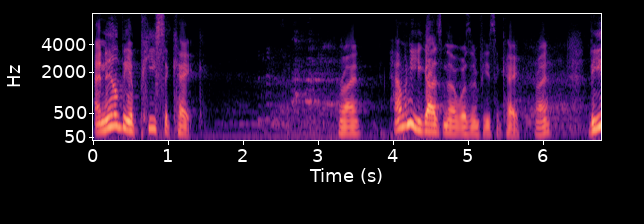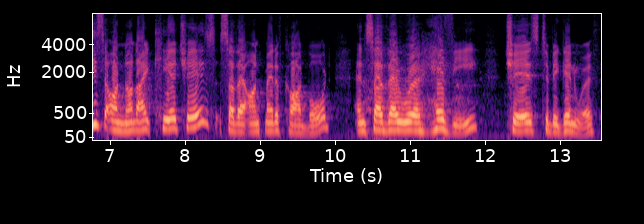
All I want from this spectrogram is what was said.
and it'll be a piece of cake. right? How many of you guys know it wasn't a piece of cake, right? These are not IKEA chairs, so they aren't made of cardboard, and so they were heavy chairs to begin with.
